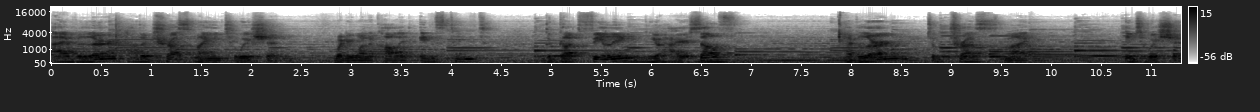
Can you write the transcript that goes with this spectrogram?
I've learned how to trust my intuition. What do you want to call it instinct, the gut feeling, your higher self. I've learned to trust my intuition.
